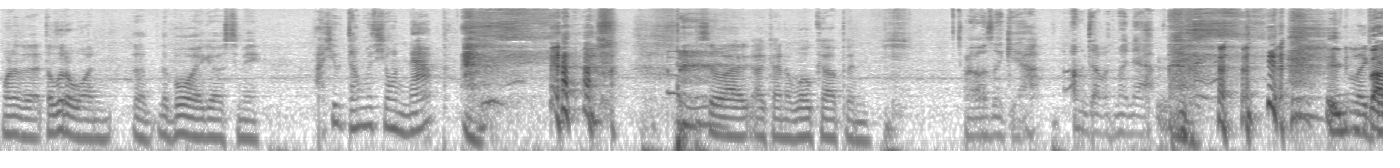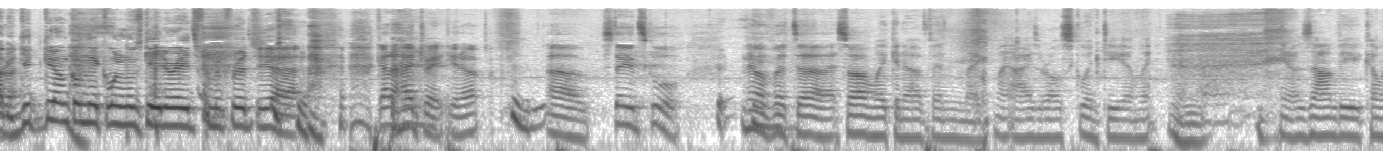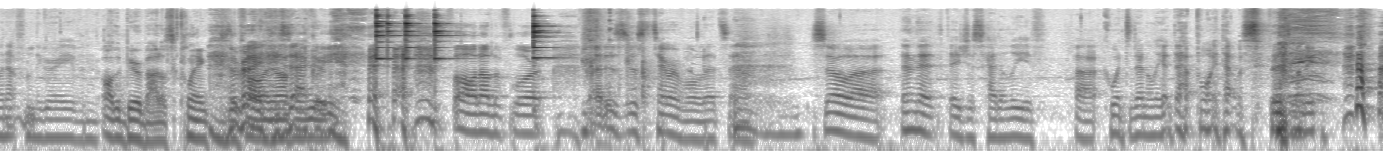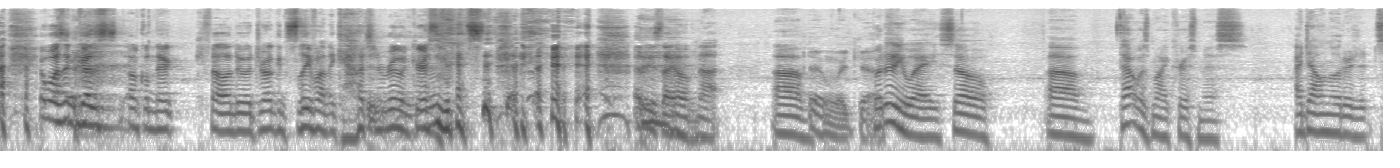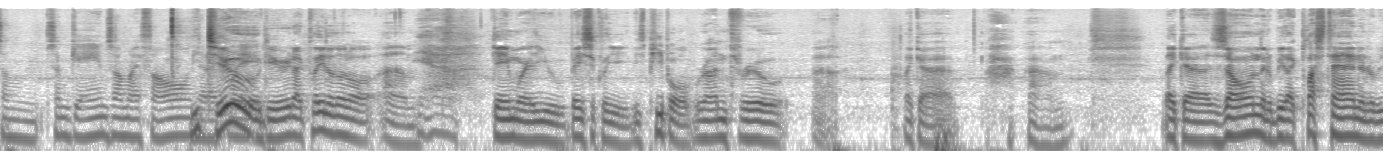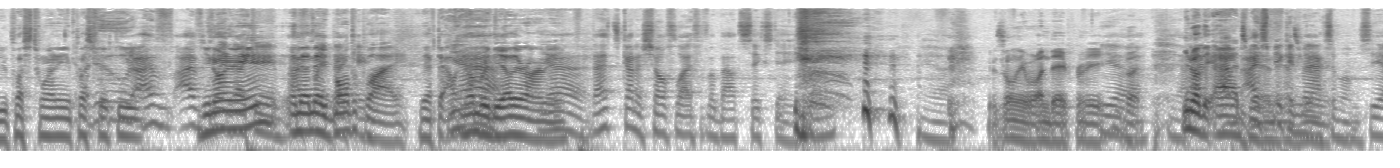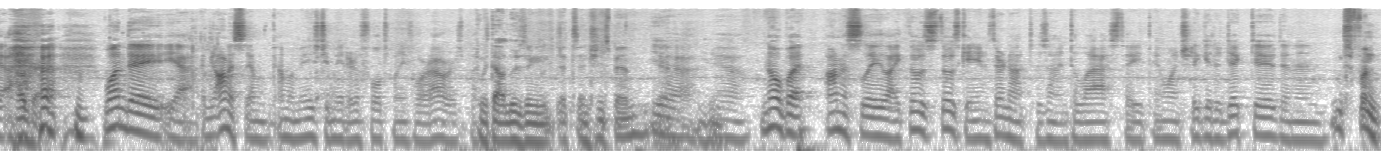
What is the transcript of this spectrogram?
One of the the little one, the the boy, goes to me, "Are you done with your nap?" so I, I kind of woke up and I was like, "Yeah, I'm done with my nap. Hey, Like Bobby, get get Uncle Nick one of those Gatorades from the fridge. yeah, gotta hydrate, you know. Um, stay in school. No, but uh, so I'm waking up and like my eyes are all squinty. I'm like, you know, zombie coming up from the grave and All the beer bottles clink. right, falling off of you. exactly, falling on the floor. That is just terrible. That sound. So uh, then that they just had to leave. Uh, coincidentally, at that point, that was it wasn't because Uncle Nick fell into a drunken sleep on the couch and ruined Christmas. at least I hope not. Um, Oh my god. but anyway, so um, that was my Christmas. I downloaded some some games on my phone. Me that I too, played. dude. I played a little um, Yeah. game where you basically these people run through uh, like a um, like a zone. It'll be like plus ten. It'll be plus twenty, plus Dude, fifty. I've, I've You know what I mean? game. And I've then they that game. multiply. They have to outnumber Yeah, the other army. Yeah, that's got a shelf life of about six days. right? Yeah, was only one day for me, yeah. but yeah. you know, the I- I- ads, I, speak in maximums. Yeah. Okay. One day, yeah. I mean, honestly, I'm I'm amazed you made it a full 24 hours. But without losing attention span. yeah, Mhm. yeah. No, but honestly, like those those games, they're not designed to last. They they want you to get addicted, and then It's fun,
